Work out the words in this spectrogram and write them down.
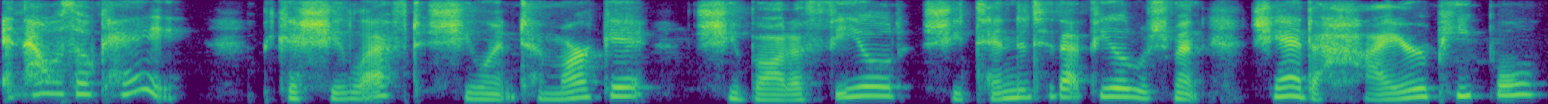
And that was okay because she left, she went to market, she bought a field, she tended to that field, which meant she had to hire people.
